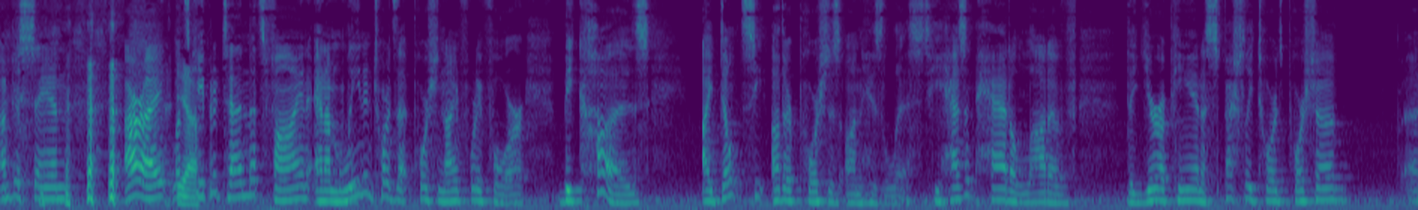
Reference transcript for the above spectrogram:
I'm just saying, all right, let's Yeah. keep it at 10. That's fine. And I'm leaning towards that Porsche 944 because I don't see other Porsches on his list. He hasn't had a lot of the European, especially towards Porsche uh,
